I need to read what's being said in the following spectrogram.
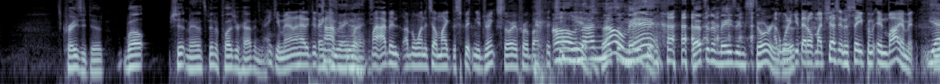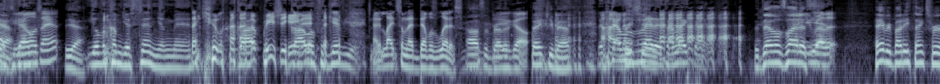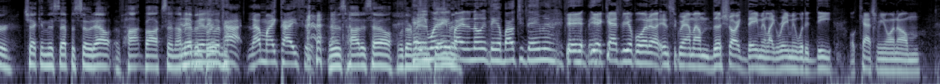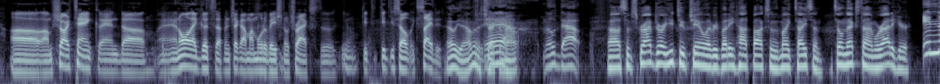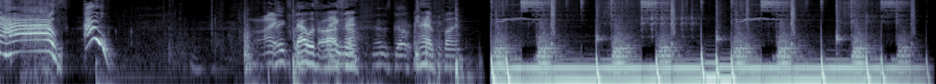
It's crazy, dude. Well, shit, man. It's been a pleasure having you. Thank you, man. I had a good Thank time. Thank you very Yeah. much. My, I've been I've been wanting to tell Mike the spit in your drink story for about fifteen Oh, years. no, I know, amazing. man. That's an amazing story. I want to get that off my chest in a safe com- environment. Yes, You you, know what I'm saying? Yeah. you overcome your sin, young man. Thank you. I appreciate God it. God will forgive you. I light some of that devil's lettuce. Awesome, brother. There you go. Thank you, man. The I devil's appreciate it. lettuce. I like that. The devil's lettuce. You brother. Hey, everybody. Thanks for checking this episode out of Hotboxin. I'm And it Eben really was hot. Not Mike Tyson. It was hot as hell with our hey, man you want Daymond. anybody to know anything about you, Daymond? Yeah, Anything? yeah. Catch me up on uh, Instagram. I'm the Shark Daymond, like Raymond with a D, or catch me on um, uh, um Shark Tank and uh, and all that good stuff. And check out my motivational tracks to you know get get yourself excited. Hell yeah, I'm going to check them out. no doubt. Uh, subscribe to our YouTube channel, everybody. Hotboxin with Mike Tyson. Until next time, we're out of here. In the house. Ow! All right. Thanks, That was awesome. Thanks, man. That was dope. I had fun.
